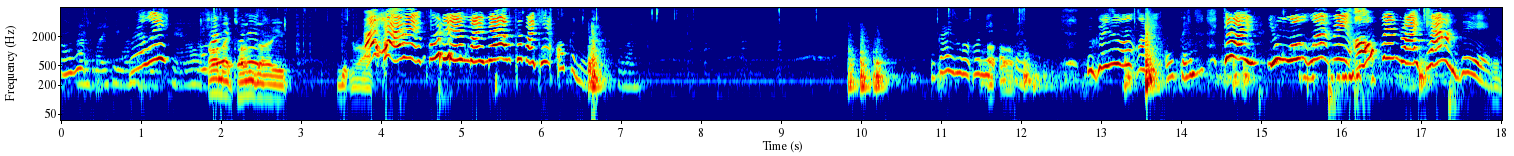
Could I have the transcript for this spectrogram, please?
I'm Blakey, one Really? Oh, my tongue's already getting raw. I haven't put it in my mouth because I can't open it. Hold on. Guys won't let me Uh-oh. open. You guys won't let me open. Guys, you won't let me open my candy. Here.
